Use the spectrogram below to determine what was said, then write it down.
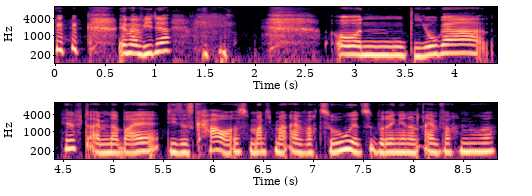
immer wieder. Und Yoga hilft einem dabei, dieses Chaos manchmal einfach zur Ruhe zu bringen und einfach nur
